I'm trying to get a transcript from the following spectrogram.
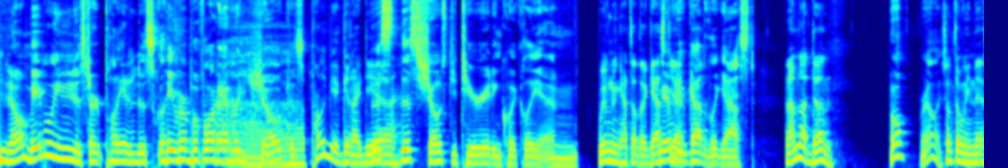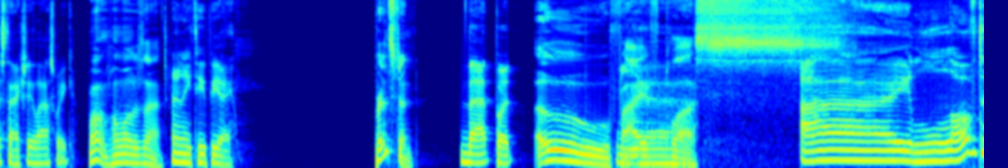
You know, maybe we need to start playing a disclaimer before every show because Uh, probably be a good idea. this this show's deteriorating quickly, and we haven't even got to the guest yet. we haven't yet, even got to the guest. and I'm not done. Oh, really? Something we missed actually last week. Well, what was that? NATPA. Princeton. That, but Oh, five Yeah. plus. I loved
